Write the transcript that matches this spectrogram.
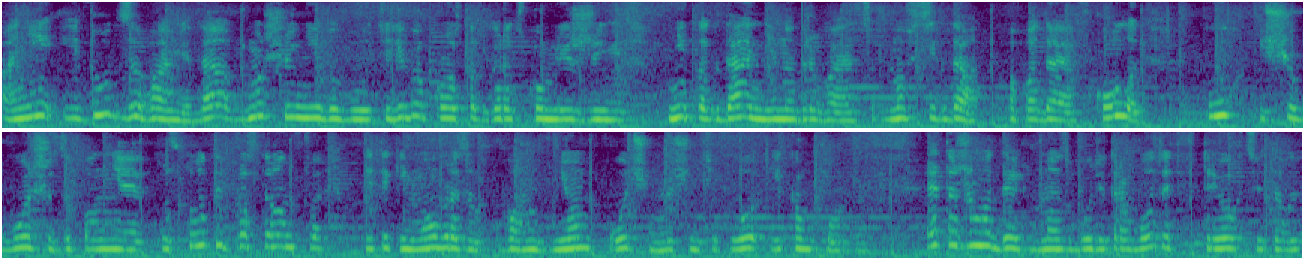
они идут за вами, да, в машине вы будете, либо просто в городском режиме. Никогда не надрываются, но всегда, попадая в холод, пух еще больше заполняет пустоты пространства и таким образом вам в нем очень-очень тепло и комфортно. Эта же модель у нас будет работать в трех цветовых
